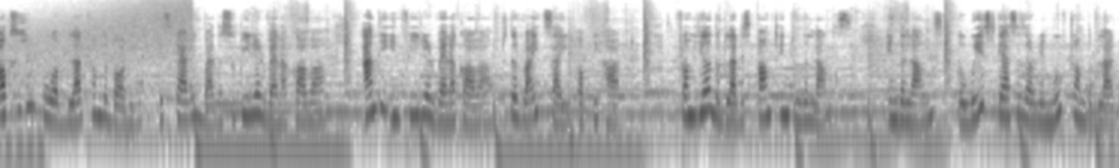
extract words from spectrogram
Oxygen poor blood from the body is carried by the superior vena cava and the inferior vena cava to the right side of the heart. From here, the blood is pumped into the lungs. In the lungs, the waste gases are removed from the blood,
